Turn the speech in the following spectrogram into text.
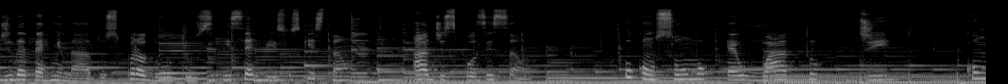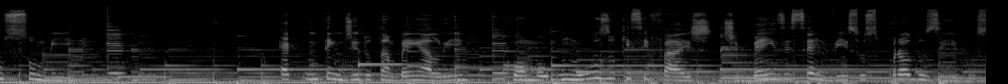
de determinados produtos e serviços que estão à disposição. O consumo é o ato de consumir. É entendido também ali como um uso que se faz de bens e serviços produzidos.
